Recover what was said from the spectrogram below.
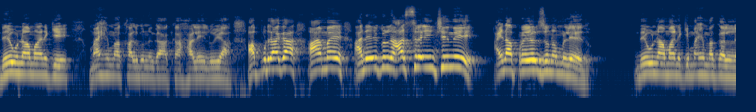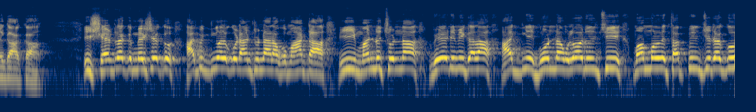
దేవునామానికి మహిమ కలుగునుగాక. హలేలుయ అప్పుడు దాకా ఆమె అనేకులను ఆశ్రయించింది. అయినా ప్రయోజనం లేదు. దేవునామానికి మహిమ కలుగునుగాక. ఈ షడ్రకు మెషకు అభిజ్ఞులు కూడా అంటున్నారు ఒక మాట. ఈ మండుచున్న వేడిమి గల అగ్ని గుండంలో నుంచి మమ్మల్ని తప్పించుటకు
